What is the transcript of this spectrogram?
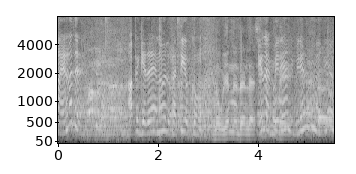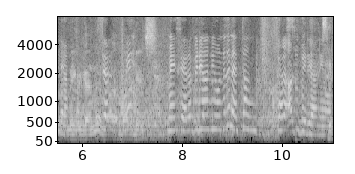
එනවද? අපි ගෙදර එනවලු කට්ටිය ඔක්කොම. එන උයන්න දැන් ලෑස්ති ඒක. බිරියානි බිරියානි තියන්නේ අපි. මේක ගන්න සැර- මා- මේ- මිරිස් මේ සැර බිරියානි ඕනද නැත්නම් සැර අඩු බිරියානි ඕනද?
